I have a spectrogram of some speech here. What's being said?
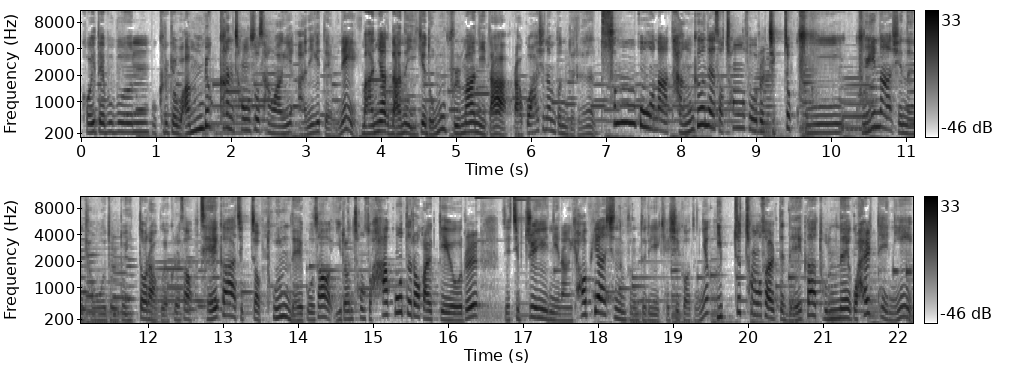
거의 대부분 뭐 그렇게 완벽한 청소 상황이 아니기 때문에 만약 나는 이게 너무 불만이다 라고 하시는 분들은 숨고나 당근에서 청소를 직접 구, 구인하시는 경우들도 있더라고요. 그래서 제가 직접 돈 내고서 이런 청소 하고 들어갈게요를 이제 집주인이랑 협의하시는 분들이 계시거든요. 입주 청소할 때 내가 돈 내고 할 테니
